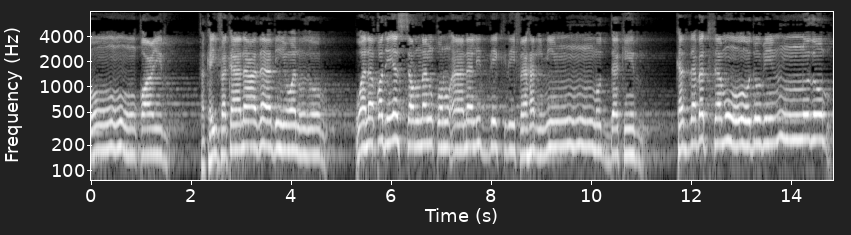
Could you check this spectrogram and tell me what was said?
منقعر. فكيف كان عذابي ونذر؟ ولقد يسرنا القرآن للذكر فهل من مدكر؟ كذبت ثمود بالنذر.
